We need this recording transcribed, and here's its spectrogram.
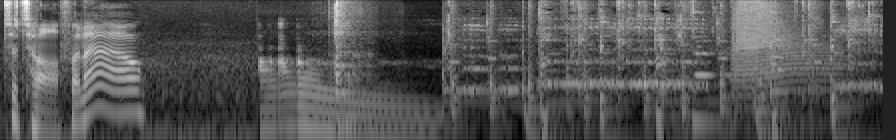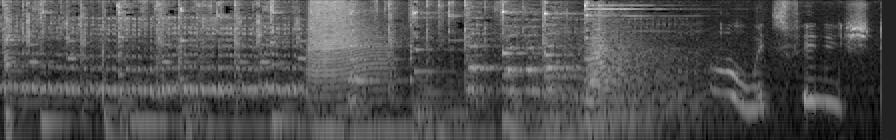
ta-ta for now. Oh, it's finished.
